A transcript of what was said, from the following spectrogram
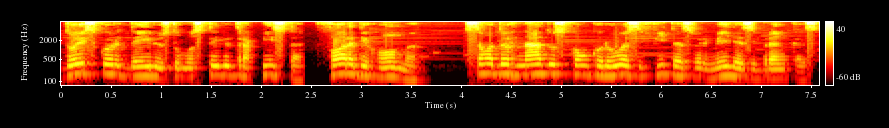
dois cordeiros do mosteiro trapista, fora de Roma, são adornados com coroas e fitas vermelhas e brancas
